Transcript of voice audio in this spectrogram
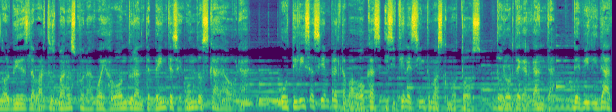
no olvides lavar tus manos con agua y jabón durante 20 segundos cada hora. Utiliza siempre el tapabocas y si tienes síntomas como tos, dolor de garganta, debilidad,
